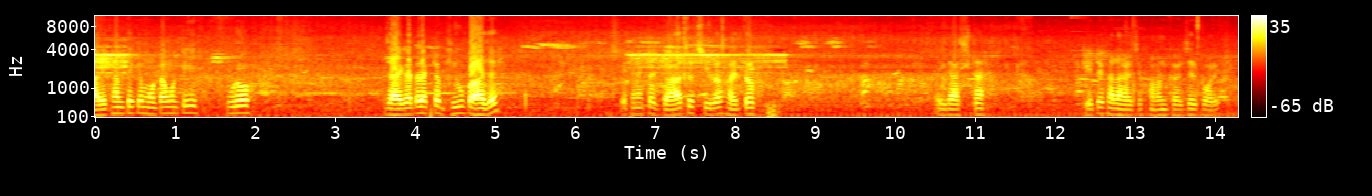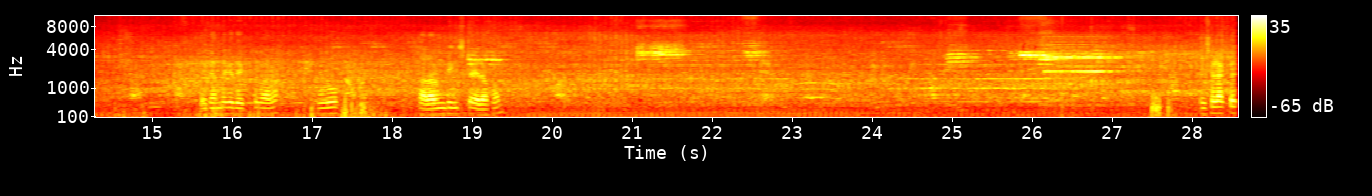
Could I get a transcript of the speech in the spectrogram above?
আর এখান থেকে মোটামুটি পুরো জায়গাটার একটা ভিউ পাওয়া যায়। এখানে একটা গাছও ছিল, হয়তো এই গাছটা কেটে ফেলা হয়েছে খনন কার্যের পরে। এখান থেকে দেখতে পারো, পুরো সারাউন্ডিংসটা এরকম। এছাড়া একটা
